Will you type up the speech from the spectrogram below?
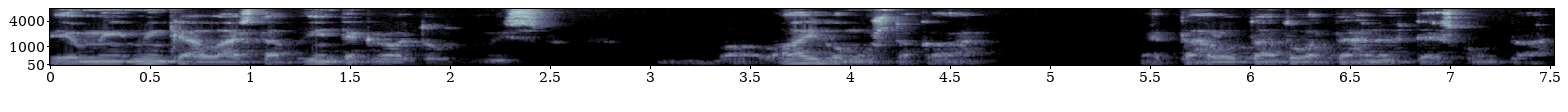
ei ole mi- minkäänlaista integroitumisaikomustakaan, että halutaan tulla tähän yhteiskuntaan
